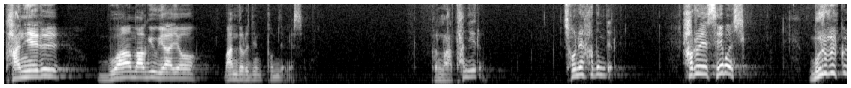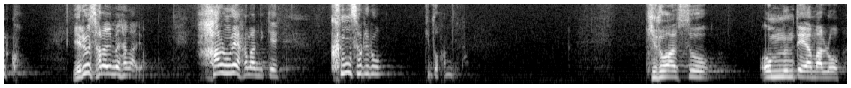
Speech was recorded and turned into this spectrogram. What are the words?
다니엘을 무함하기 위하여 만들어진 법령이었습니다. 그러나 다니엘은 전에 하던 대로 하루에 세 번씩 무릎을 꿇고 예루살렘을 향하여 하늘의 하나님께 큰 소리로 기도합니다. 기도할 수 없는 때야말로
